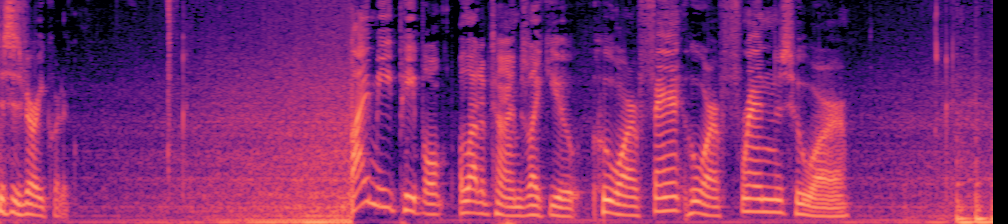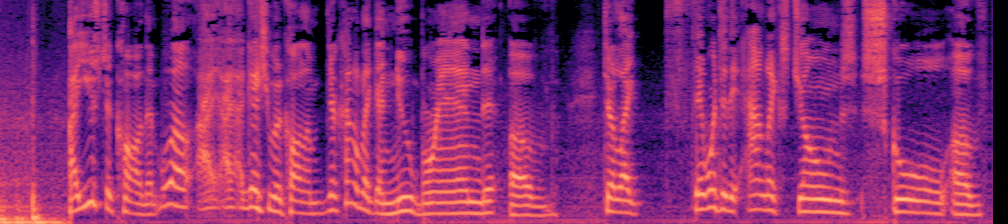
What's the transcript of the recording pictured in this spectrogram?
This is very critical. I meet people a lot of times like you who are fan who are friends who are I used to call them well I, I guess you would call them they're kind of like a new brand of they're like they went to the Alex Jones school of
